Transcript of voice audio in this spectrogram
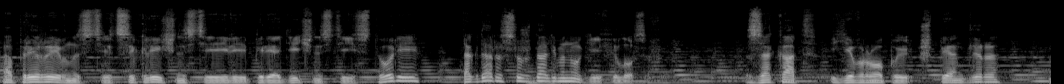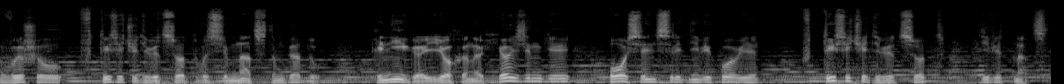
О прерывности, цикличности или периодичности истории тогда рассуждали многие философы. «Закат Европы» Шпенглера вышел в 1918 году. Книга Йохана Хёйзинге «Осень Средневековья» в 1919.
